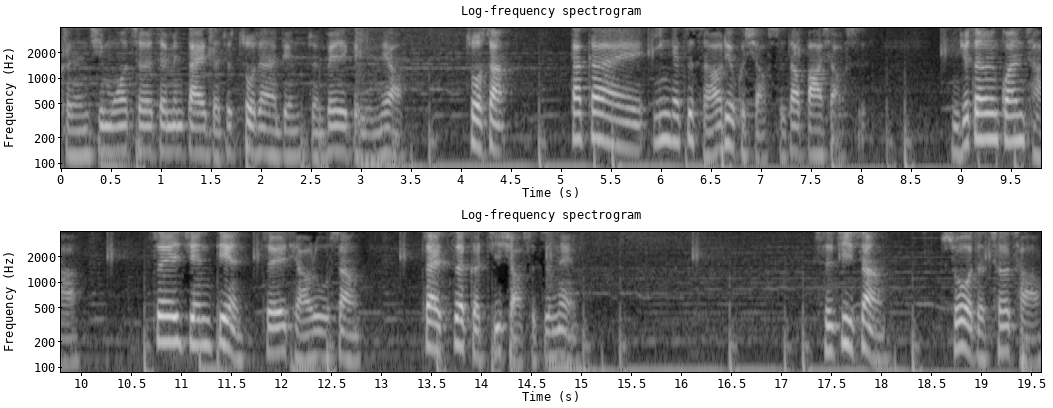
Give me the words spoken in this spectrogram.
可能骑摩托车在那边待着，就坐在那边准备一个饮料，坐上，大概应该至少要六个小时到八小时。你就在那边观察这一间店这一条路上，在这个几小时之内，实际上所有的车潮、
